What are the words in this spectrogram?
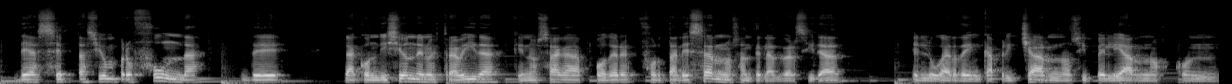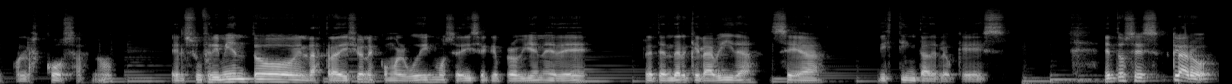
de aceptación profunda de la condición de nuestra vida que nos haga poder fortalecernos ante la adversidad en lugar de encapricharnos y pelearnos con, las cosas. ¿no? El sufrimiento en las tradiciones como el budismo se dice que proviene de pretender que la vida sea distinta de lo que es. Entonces, claro,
